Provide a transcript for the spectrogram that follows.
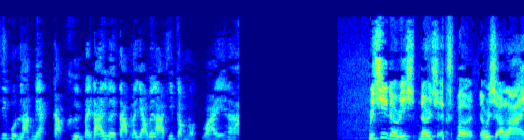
ที่คุณรักเนี่ยกลับคืนไปได้เลยตามระยะเวลาที่กำหนดไว้นะคะ Richie the Rich the Rich Expert the Rich Online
